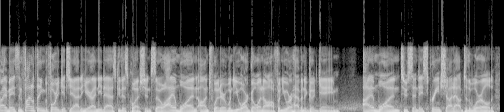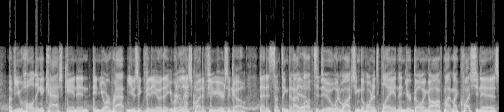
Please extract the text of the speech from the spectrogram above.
All right, Mason, final thing before we get you out of here, I need to ask you this question. So I am one on Twitter when you are going off, when you are having a good game. I am one to send a screenshot out to the world of you holding a cash cannon in your rap music video that you released quite a few years ago. That is something that I yeah. love to do when watching the Hornets play and then you're going off. My, my question is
